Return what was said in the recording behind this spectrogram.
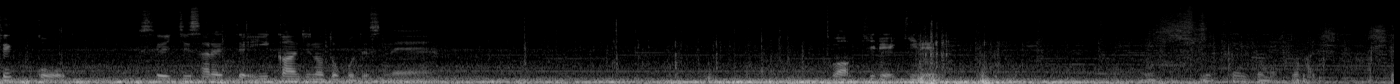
結構整地されていい感じのとこですね。わ綺麗綺麗。うんテントも一張りして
